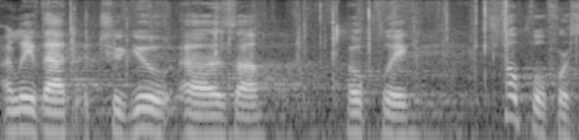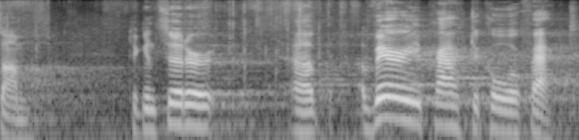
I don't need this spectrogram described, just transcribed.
I leave that to you as uh, hopefully helpful for some to consider uh, a very practical effect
